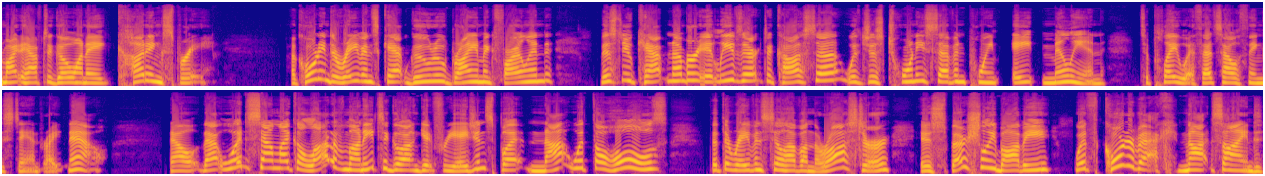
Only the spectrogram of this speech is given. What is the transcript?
might have to go on a cutting spree. According to Ravens cap guru Brian McFarland, this new cap number it leaves Eric DeCosta with just 27.8 million to play with. That's how things stand right now. Now, that would sound like a lot of money to go out and get free agents, but not with the holes that the Ravens still have on the roster, especially Bobby with quarterback not signed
